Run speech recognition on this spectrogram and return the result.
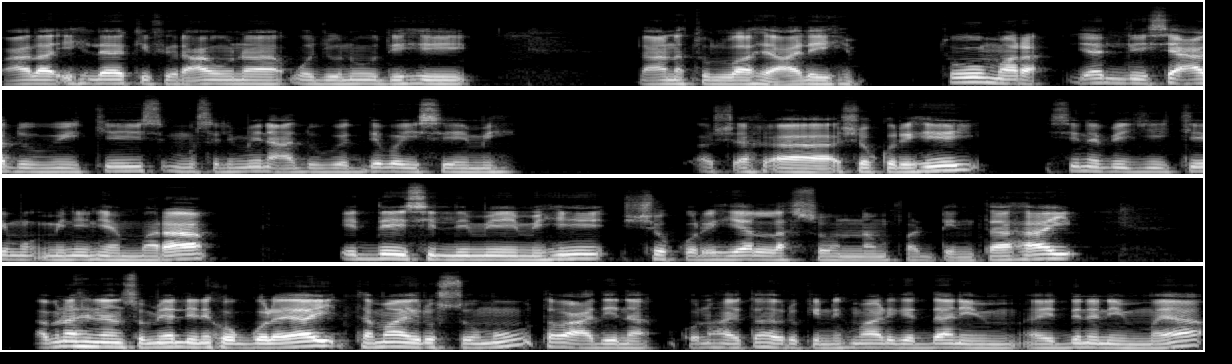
وعلى إهلاك فرعون وجنوده لعنة الله عليهم. تو مرة يلي سعدو كيس مسلمين عدو الدبا يسيمه. شكره. سنة بيجيكي مؤمنين هم مرا. إدي سلميمه شكره. يلا سنن فردينتا أبنا هنا نسوم يلي نكو قولياي. تما يرسومو. توعدنا كونو هاي تهيرو كنك ماري قداني ايدنني ميا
